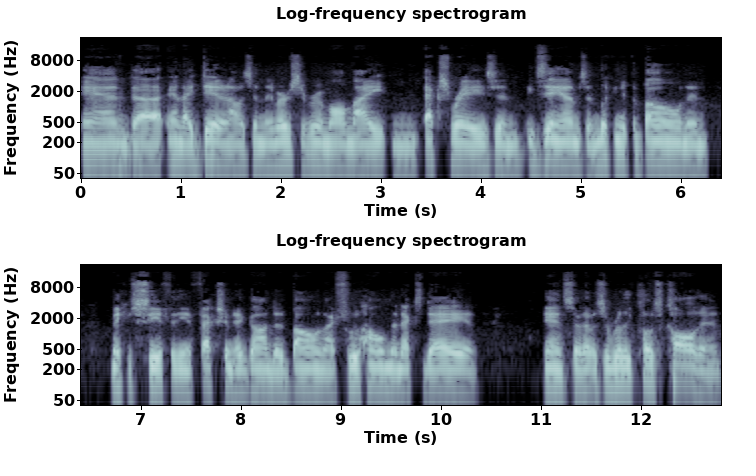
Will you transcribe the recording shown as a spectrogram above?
And uh, and I did, and I was in the emergency room all night, and X-rays and exams, and looking at the bone and making see if the infection had gone to the bone. I flew home the next day, and and so that was a really close call. Then,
